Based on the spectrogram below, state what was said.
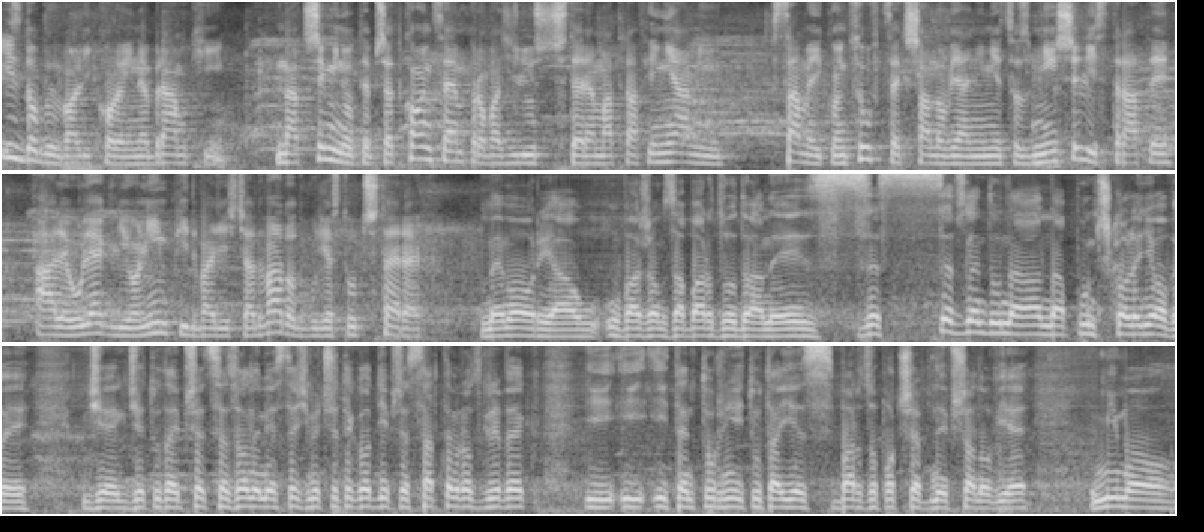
i zdobywali kolejne bramki. Na 3 minuty przed końcem prowadzili już czterema trafieniami. W samej końcówce chrzanowianie nieco zmniejszyli straty, ale ulegli Olimpii 22 do 24. Memoriał uważam za bardzo udany ze, ze względu na, na punkt szkoleniowy, gdzie, gdzie tutaj przed sezonem jesteśmy trzy tygodnie przed startem rozgrywek i, i, i ten turniej tutaj jest bardzo potrzebny w Szanowie. Mimo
